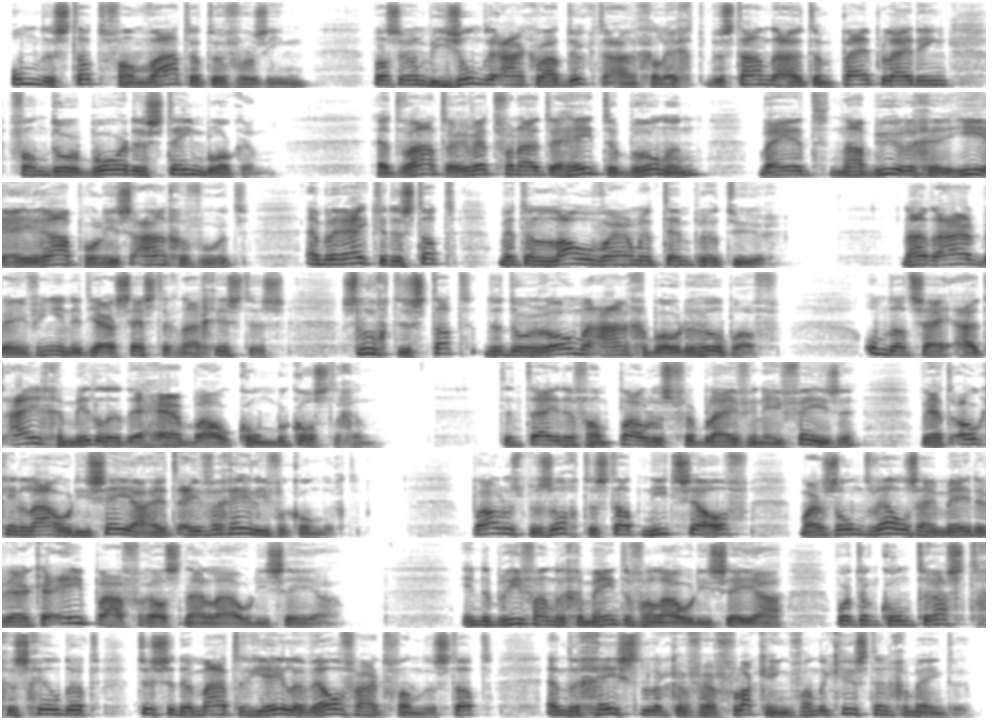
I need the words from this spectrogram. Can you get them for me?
Om de stad van water te voorzien, was er een bijzonder aquaduct aangelegd, bestaande uit een pijpleiding van doorboorde steenblokken. Het water werd vanuit de hete bronnen bij het naburige Hierapolis aangevoerd en bereikte de stad met een lauwwarme temperatuur. Na de aardbeving in het jaar 60 na Christus sloeg de stad de door Rome aangeboden hulp af, omdat zij uit eigen middelen de herbouw kon bekostigen. Ten tijde van Paulus' verblijf in Efeze werd ook in Laodicea het evangelie verkondigd. Paulus bezocht de stad niet zelf, maar zond wel zijn medewerker Epaphras naar Laodicea. In de brief aan de gemeente van Laodicea wordt een contrast geschilderd tussen de materiële welvaart van de stad en de geestelijke vervlakking van de christengemeente.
